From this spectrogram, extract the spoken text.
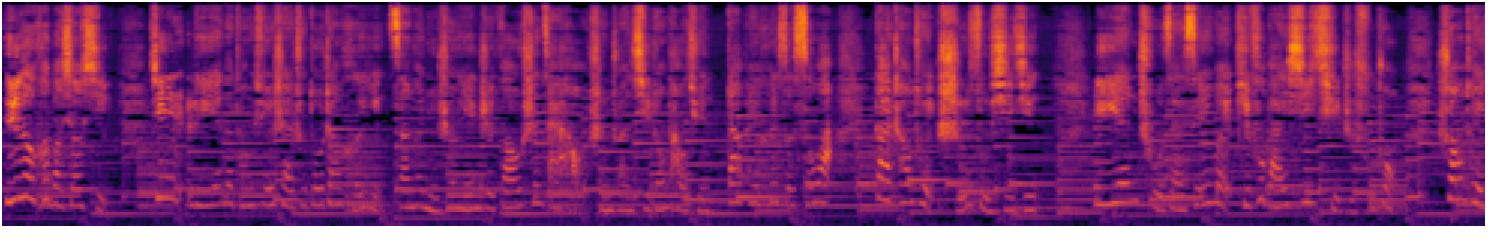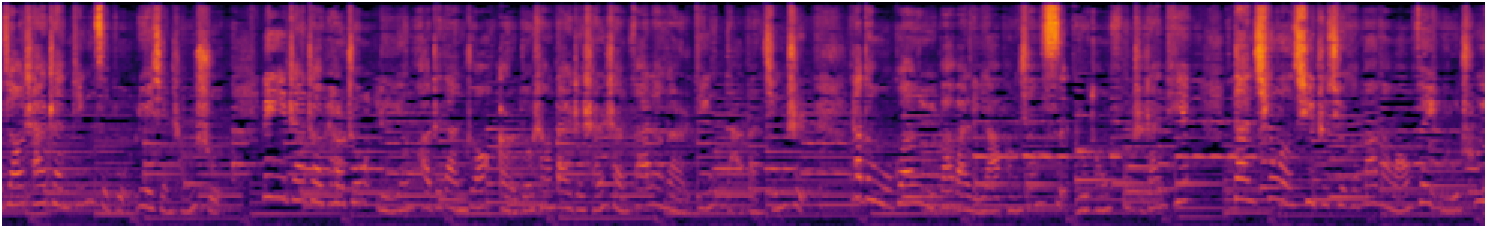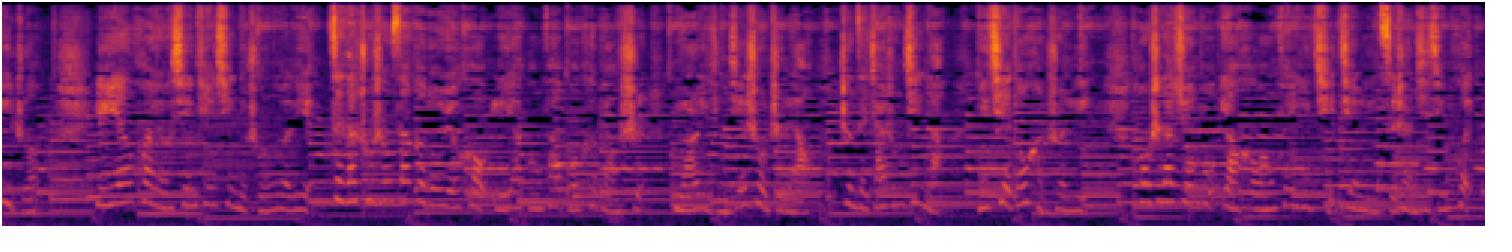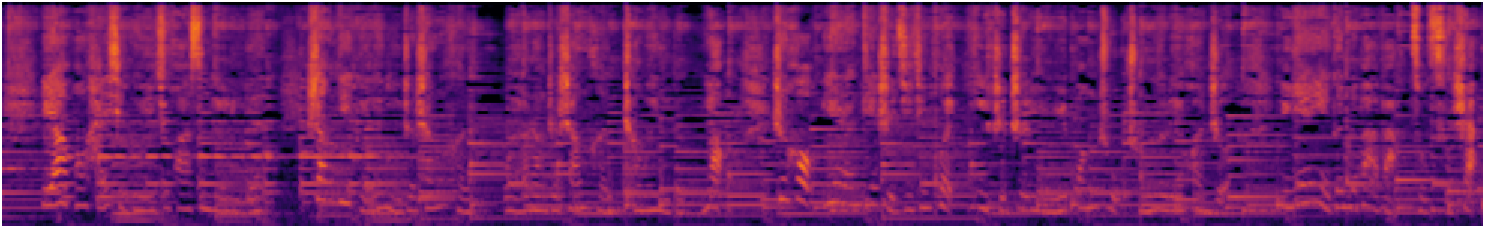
娱乐快报消息：近日，李嫣的同学晒出多张合影，三个女生颜值高、身材好，身穿西装套裙，搭配黑色丝袜，大长腿十足吸睛。李嫣处在 C 位，皮肤白皙，气质出众，双腿交叉站丁字步，略显成熟。另一张照片中，李嫣化着淡妆，耳朵上戴着闪闪发亮的耳钉，打扮精致。她的五官与爸爸李亚鹏相似，如同复制粘贴，但清冷气质却和妈妈王菲如出一辙。李嫣患有先天性的唇腭裂，在她出生三个多月后，李亚鹏发博客表示，女儿已经接受治疗，正在家中静养，一切都很顺利。同时，他宣布要和王菲一起建立慈善基金会。李亚鹏还写过一句话送给李嫣：“上帝给了你这伤痕，我要让这伤痕成为你的荣耀。”之后，嫣然天使基金会一直致力于帮助唇腭裂患者，李嫣也跟着爸爸做慈善。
